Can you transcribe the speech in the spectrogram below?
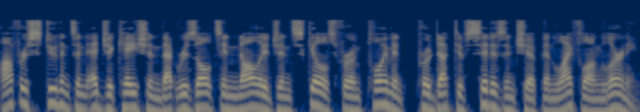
offers students an education that results in knowledge and skills for employment, productive citizenship and lifelong learning.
